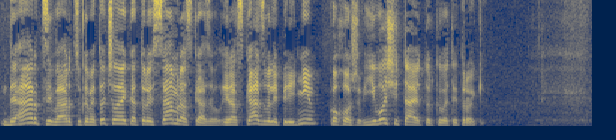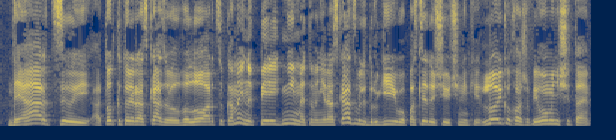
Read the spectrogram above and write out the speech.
де арци в арцукаме, тот человек, который сам рассказывал и рассказывали перед ним, Кохошев, его считают только в этой тройке. Де арцуи, а тот, который рассказывал, вело арцу камей, но перед ним этого не рассказывали другие его последующие ученики. Лойку хошев, его мы не считаем.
